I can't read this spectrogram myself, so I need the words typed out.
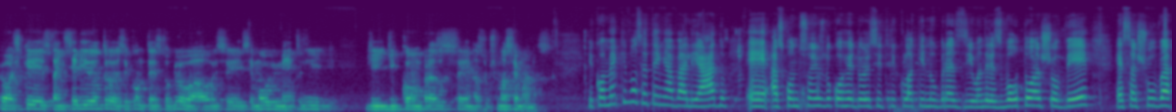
eu acho que está inserido dentro desse contexto global esse, esse movimento de, de, de compras eh, nas últimas semanas. E como é que você tem avaliado é, as condições do corredor citrícola aqui no Brasil? Andrés, voltou a chover, essa chuva,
